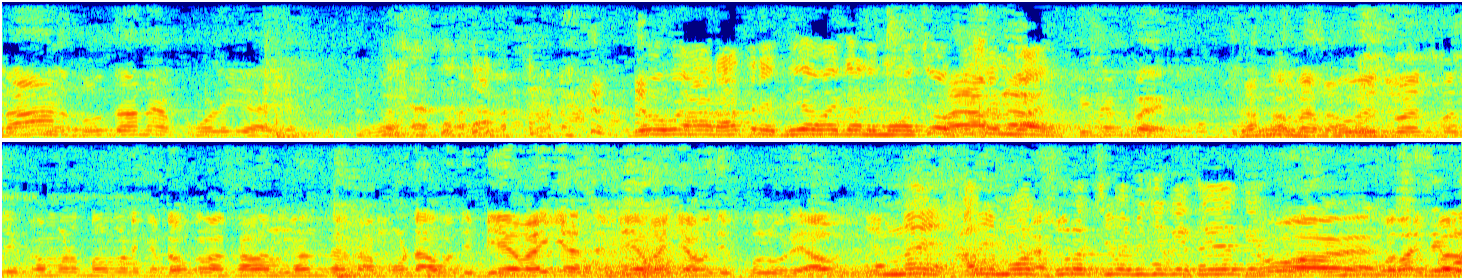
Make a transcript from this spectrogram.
પ્રાણ જુદા ને ખોળિયા છે. જો આ રાત્રે બે વાગ્યાની મોજ છે કિશનભાઈ. કિશનભાઈ. મૂવી જોઈને પછી ખમણ બમણ કે ઢોકળા ખાવાનું મન થતા મોડા સુધી બે વાગ્યા છે બે વાગ્યા સુધી ખુલ્લું રહે આવું. એમ નહીં આવી મોજ સુરત સિવાય બીજી કઈ થઈ શકે? પોસિબલ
